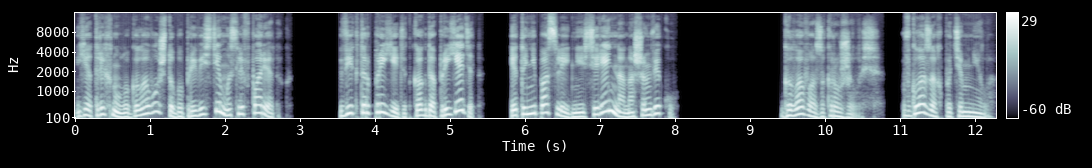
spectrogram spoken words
Я тряхнула головой, чтобы привести мысли в порядок. Виктор приедет, когда приедет, это не последняя сирень на нашем веку. Голова закружилась, в глазах потемнело.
